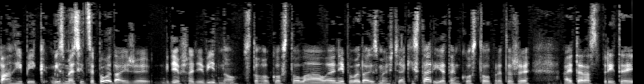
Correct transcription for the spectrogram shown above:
Pán Hypík, my sme síce povedali, že kde všade vidno z toho kostola, ale nepovedali sme ešte, aký starý je ten kostol, pretože aj teraz pri tej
